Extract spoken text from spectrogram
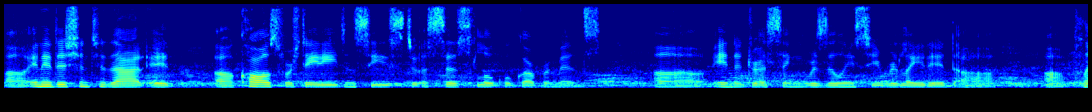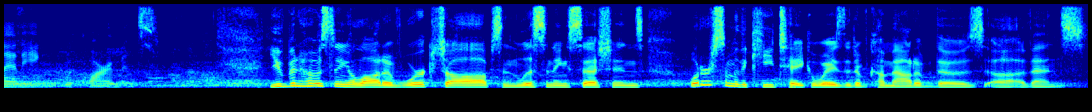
Uh, in addition to that, it calls for state agencies to assist local governments in addressing resiliency-related uh, uh, planning requirements. You've been hosting a lot of workshops and listening sessions. What are some of the key takeaways that have come out of those events?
